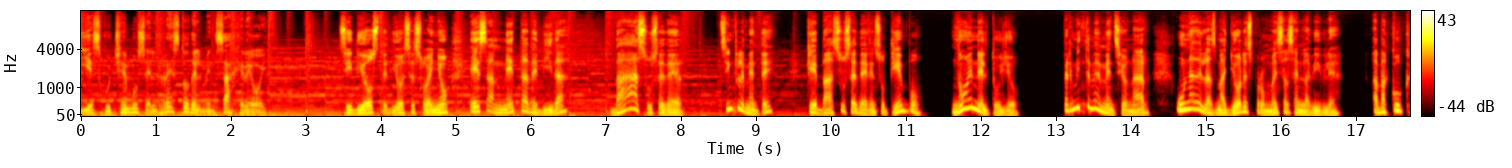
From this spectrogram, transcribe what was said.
y escuchemos el resto del mensaje de hoy. Si Dios te dio ese sueño, esa meta de vida, va a suceder. Simplemente que va a suceder en su tiempo, no en el tuyo. Permíteme mencionar una de las mayores promesas en la Biblia. Habacuc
